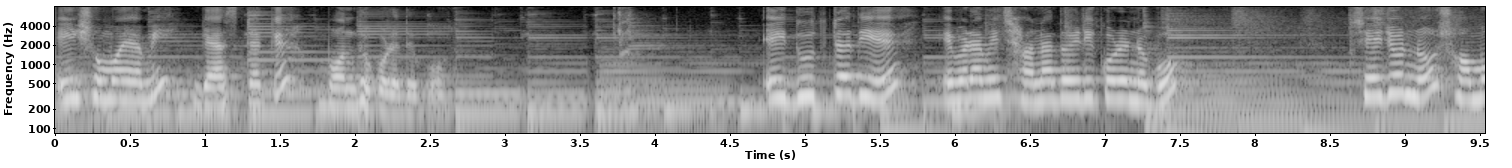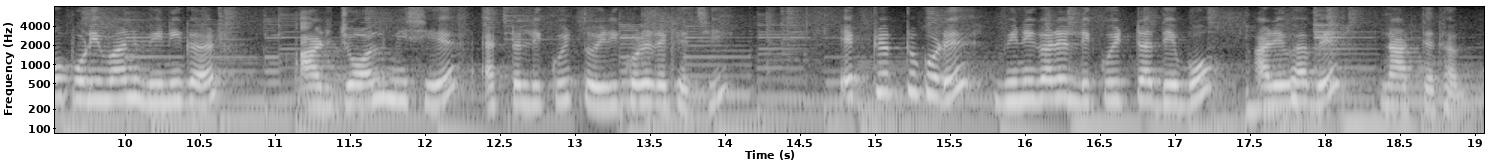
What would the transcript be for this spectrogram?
এই সময় আমি গ্যাসটাকে বন্ধ করে দেব। এই দুধটা দিয়ে এবার আমি ছানা তৈরি করে নেব। সেই জন্য সম পরিমাণ ভিনিগার আর জল মিশিয়ে একটা লিকুইড তৈরি করে রেখেছি। একটু একটু করে ভিনিগারের লিকুইডটা দেব আর এভাবে নাড়তে থাকব।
